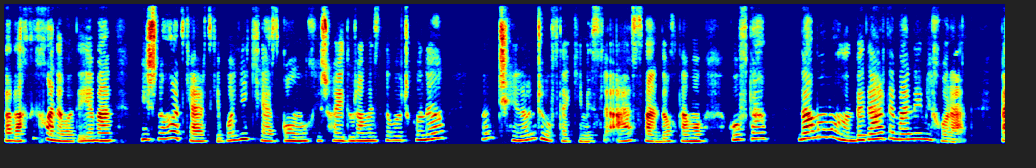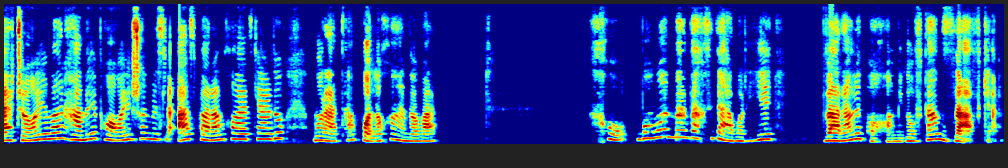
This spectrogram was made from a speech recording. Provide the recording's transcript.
و وقتی خانواده من پیشنهاد کرد که با یکی از قوم و های دورم ازدواج کنم من چنان جفتکی مثل اسب انداختم و گفتم نه مامان به درد من نمی‌خورد. بچه های من همه پاهایشان مثل اسب برم خواهد کرد و مرتب بالا خواهند آورد. خب مامان من وقتی درباره ورم پاها می‌گفتم ضعف کرد.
